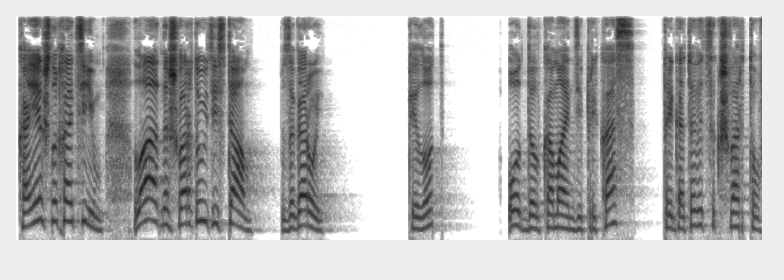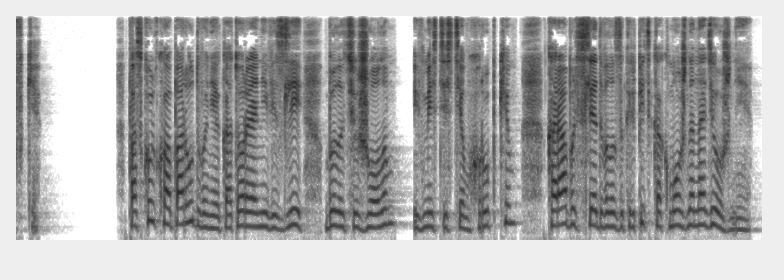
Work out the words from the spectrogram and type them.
«Конечно хотим! Ладно, швартуйтесь там, за горой». Пилот отдал команде приказ приготовиться к швартовке. Поскольку оборудование, которое они везли, было тяжелым и вместе с тем хрупким, корабль следовало закрепить как можно надежнее —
